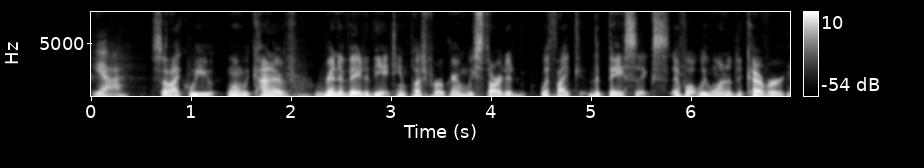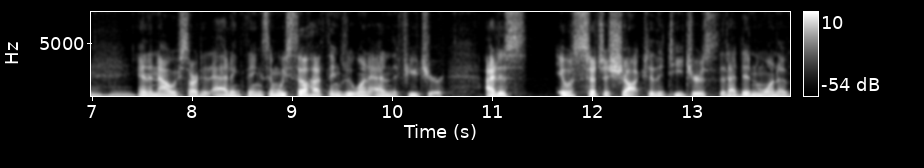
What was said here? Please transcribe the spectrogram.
Yeah, So like we when we kind of renovated the 18 plus program, we started with like the basics of what we wanted to cover, Mhm. and then now we started adding things, and we still have things we want to add in the future. I just it was such a shock to the teachers that I didn't want to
